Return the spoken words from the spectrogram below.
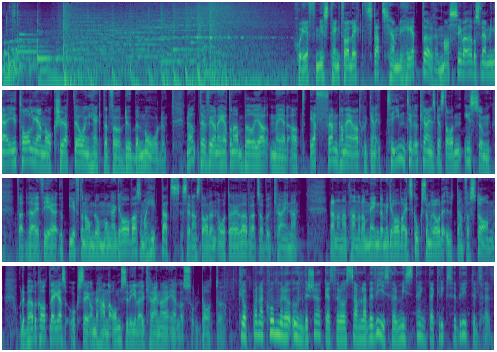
Thank you. Chef misstänkt för läckt statshemligheter, massiva översvämningar i Italien och 21-åring häktad för dubbelmord. Men TV4-nyheterna börjar med att FN planerar att skicka ett team till ukrainska staden Isum för att verifiera uppgifterna om de många gravar som har hittats sedan staden återerövrats av Ukraina. Bland annat handlar det om mängder med gravar i ett skogsområde utanför stan. Och det behöver kartläggas och se om det handlar om civila ukrainare eller soldater. Kropparna kommer att undersökas för att samla bevis för misstänkta krigsförbrytelser.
